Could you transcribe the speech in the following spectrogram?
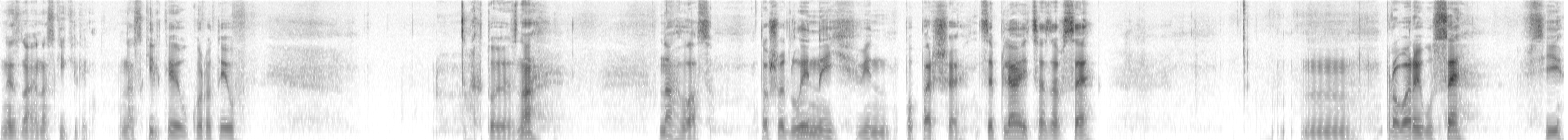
Не знаю наскільки, наскільки я укоротив. Хто його зна. На глаз. То, що длинний, він, по-перше, цепляється за все. Проварив усе. Всі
